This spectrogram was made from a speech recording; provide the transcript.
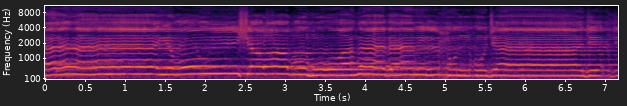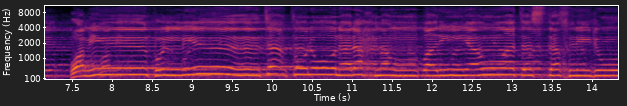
شرابه وهذا ملح أجاج. ومن كل تأكلون لحما طريا وتستخرجون.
